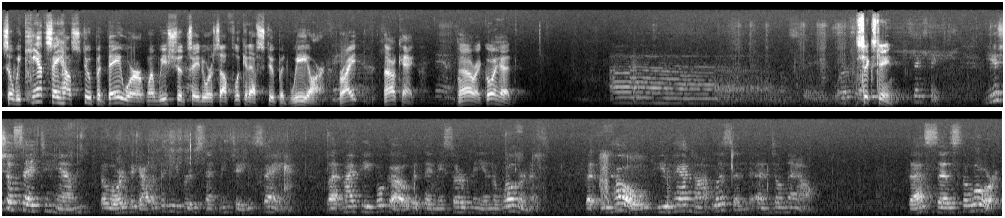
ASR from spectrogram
So we can't say how stupid they were when we should say to ourselves look at how stupid we are right? Okay. All right go ahead. Uh, let's see, where was it? 16 16. You shall say to him, The Lord, the God of the Hebrews, sent me to you, saying, Let my people go, that they may serve me in the wilderness. But behold, you have not listened until now. Thus says the Lord,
